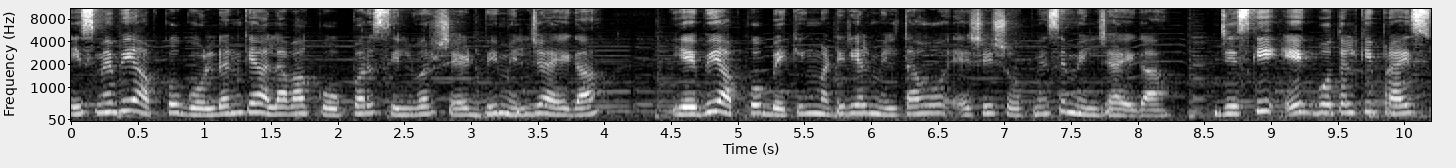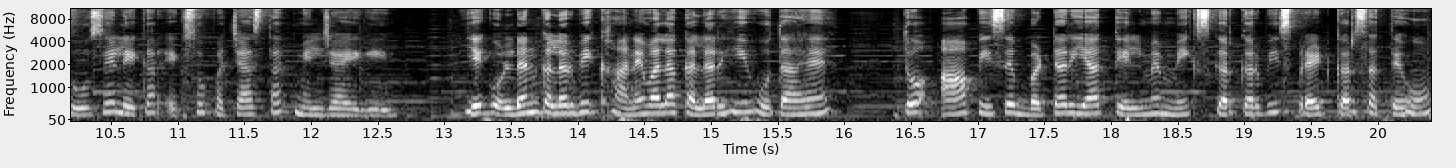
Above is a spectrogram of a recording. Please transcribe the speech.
इसमें भी आपको गोल्डन के अलावा कॉपर सिल्वर शेड भी मिल जाएगा। ये भी आपको बेकिंग मटेरियल मिलता हो, ऐसी शॉप में से मिल जाएगा, जिसकी एक बोतल की प्राइस 100 से लेकर 150 तक मिल जाएगी। ये गोल्डन कलर भी खाने वाला कलर ही होता है। तो आप इसे बटर या तेल में मिक्स कर कर भी स्प्रेड कर सकते हो,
